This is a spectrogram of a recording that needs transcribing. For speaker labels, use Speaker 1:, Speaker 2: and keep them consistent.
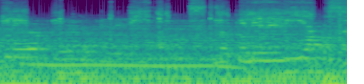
Speaker 1: creo que lo que le debíamos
